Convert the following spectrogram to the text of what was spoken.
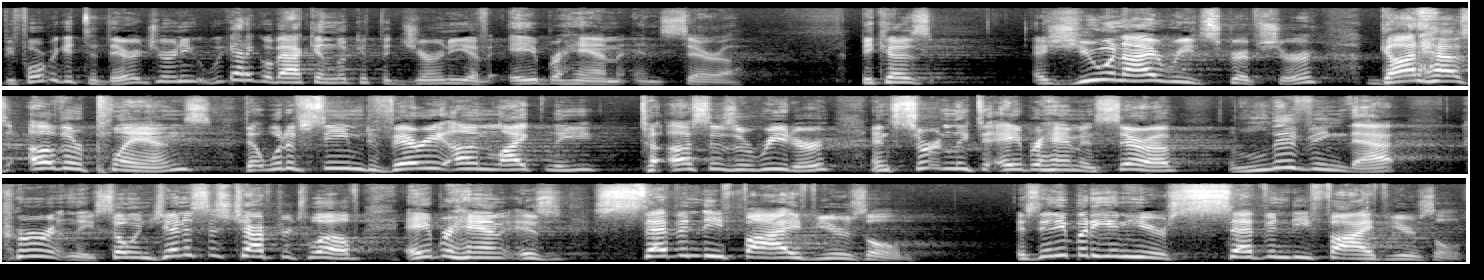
before we get to their journey, we got to go back and look at the journey of Abraham and Sarah. Because as you and I read scripture, God has other plans that would have seemed very unlikely to us as a reader, and certainly to Abraham and Sarah living that currently. So in Genesis chapter 12, Abraham is 75 years old. Is anybody in here 75 years old?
